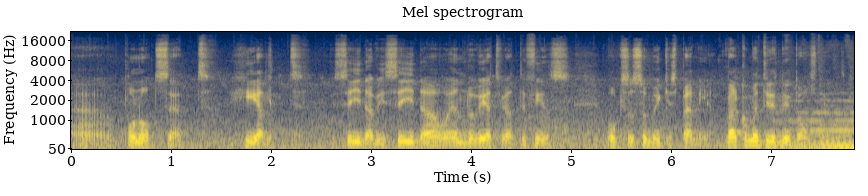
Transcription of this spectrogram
eh, på något sätt helt sida vid sida och ändå vet vi att det finns också så mycket spänningar. Välkommen till ett nytt avsnitt.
